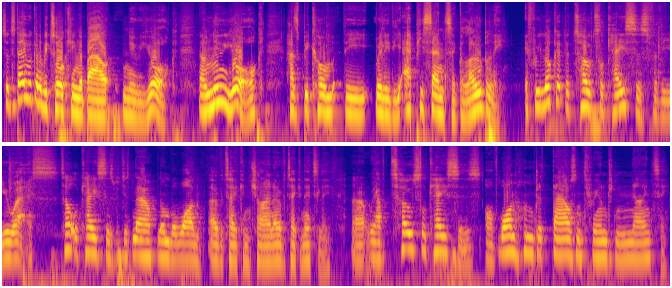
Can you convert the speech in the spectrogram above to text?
So today we're going to be talking about New York. Now New York has become the really the epicenter globally. If we look at the total cases for the US, total cases which is now number 1 overtaking China, overtaking Italy. Uh, we have total cases of 100,390.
